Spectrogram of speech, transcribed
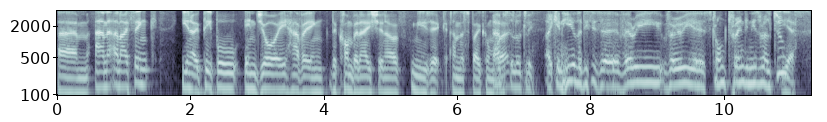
Um, and and I think you know people enjoy having the combination of music and the spoken word. Absolutely. I can hear that this is a very, very uh, strong trend in Israel too. Yes.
